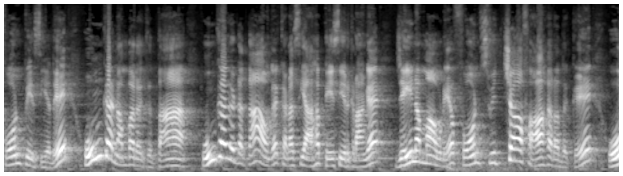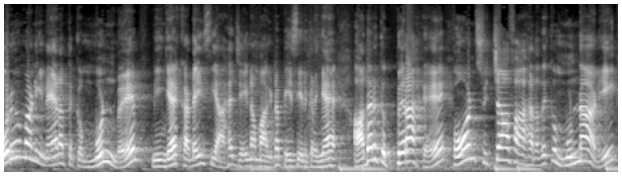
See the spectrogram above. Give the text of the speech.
ஃபோன் பேசியது உங்கள் நம்பருக்கு தான். உங்ககிட்ட தான் அவங்க கடைசியாக பேசியிருக்கிறாங்க. அம்மாவுடைய ஃபோன் சுவிட்ச் ஆஃப் ஆகிறதுக்கு ஒரு மணி நேரத்துக்கு முன்பு நீங்க கடைசியாக ஜெயினம்மா கிட்ட பேசியிருக்கிறீங்க. அதற்கு பிறகு ஃபோன் சுவிட்ச் ஆஃப் ஆகிறதுக்கு முன்னாடி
